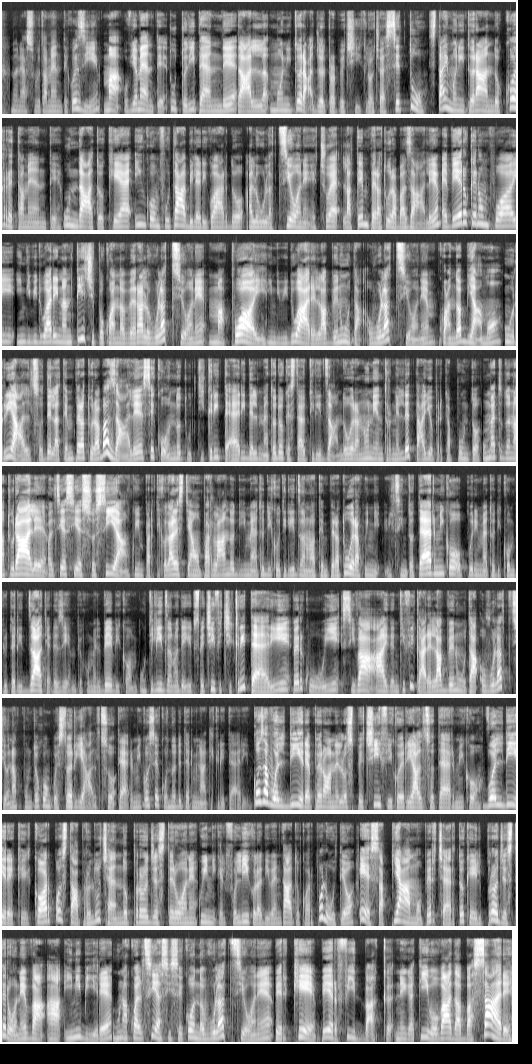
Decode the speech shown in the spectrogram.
non è assolutamente così, ma ovviamente tutto dipende dal monitoraggio del proprio ciclo, cioè se tu stai monitorando correttamente un dato che è inconfutabile riguardo all'ovulazione, e cioè la temperatura basale, è vero che non puoi individuare in anticipo quando avverrà l'ovulazione, ma puoi individuare l'avvenuta ovulazione quando abbiamo un rialzo della temperatura basale secondo tutti i criteri del metodo che stai utilizzando. Ora non entro nel dettaglio perché appunto un metodo naturale, qualsiasi esso sia, qui in particolare stiamo parlando di metodi che utilizzano la temperatura, quindi il sinto termico oppure i metodi computerizzati ad esempio come il Babycom, utilizzano dei specifici criteri per cui si va a identificare l'avvenuta ovulazione appunto con questo rialzo termico secondo determinati criteri. Cosa vuol dire però nello specifico il rialzo termico? Vuol dire che il corpo sta producendo progesterone, quindi che il follicolo è diventato corpo luteo e sappiamo per certo che il progesterone va a inibire una qualsiasi seconda ovulazione perché per feedback negativo va ad abbassare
